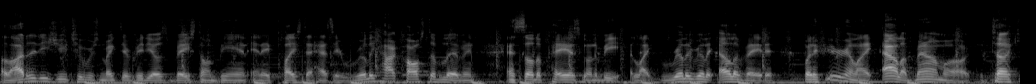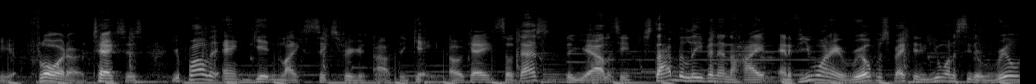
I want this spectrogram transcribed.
A lot of these YouTubers make their videos based on being in a place that has a really high cost of living, and so the pay is going to be like really, really elevated. But if you're in like Alabama or Kentucky or Florida or Texas, you probably ain't getting like six figures out the gate. Okay, so that's the reality. Stop believing in the hype. And if you want a real perspective, you want to see the real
